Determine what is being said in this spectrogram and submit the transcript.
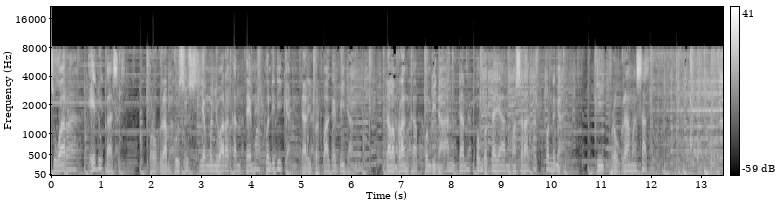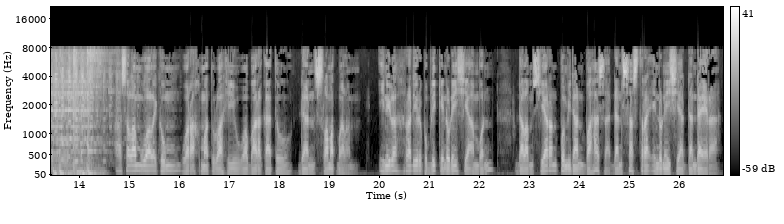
Suara Edukasi, program khusus yang menyuarakan tema pendidikan dari berbagai bidang dalam rangka pembinaan dan pemberdayaan masyarakat pendengar di Programa 1. Assalamualaikum warahmatullahi wabarakatuh dan selamat malam. Inilah Radio Republik Indonesia Ambon dalam siaran pembinaan bahasa dan sastra Indonesia dan daerah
